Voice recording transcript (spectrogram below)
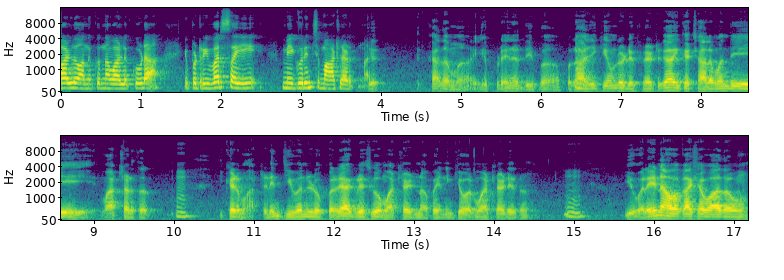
వాళ్ళు అనుకున్న వాళ్ళు కూడా ఇప్పుడు రివర్స్ అయ్యి మీ గురించి మాట్లాడుతున్నారు. కాదమ్మా ఎప్పుడైనా దీప రాజకీయంలో డెఫినెట్గా ఇంకా చాలామంది మాట్లాడతారు. ఇక్కడ మాట్లాడింది జీవన్ రెడ్డి ఒక్కరే అగ్రెసివ్గా మాట్లాడిన పైన ఇంకెవరు మాట్లాడారు? ఎవరైనా అవకాశవాదం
